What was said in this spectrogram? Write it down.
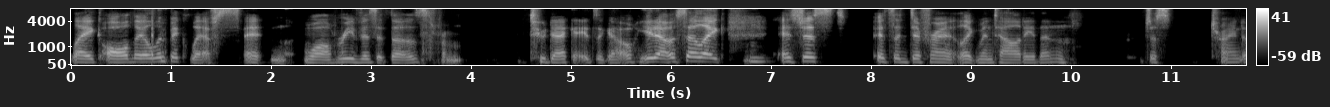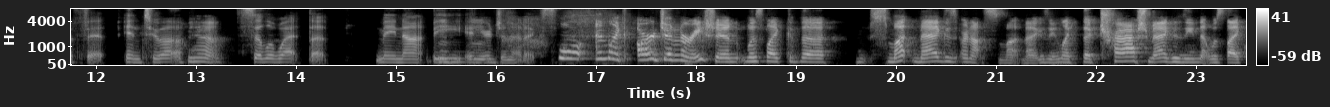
like all the Olympic lifts and well, revisit those from two decades ago, you know. So like Mm. it's just it's a different like mentality than just trying to fit into a yeah silhouette that may not be in Mhm. your genetics. Well, and like our generation was like the smut magazine or not smut magazine, like the trash magazine that was like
